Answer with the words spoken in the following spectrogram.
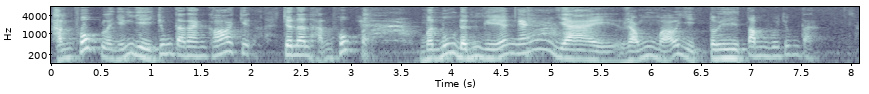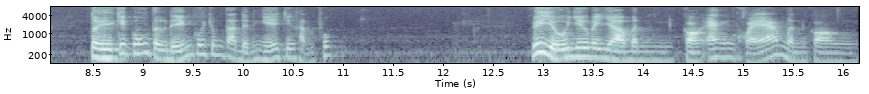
Hạnh phúc là những gì chúng ta đang có chứ, cho nên hạnh phúc mình muốn định nghĩa ngắn, dài, rộng mở gì tùy tâm của chúng ta. Tùy cái cuốn từ điển của chúng ta định nghĩa chữ hạnh phúc. Ví dụ như bây giờ mình còn ăn khỏe mình còn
